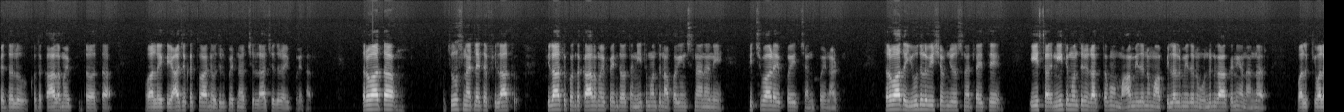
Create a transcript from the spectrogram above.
పెద్దలు కొంతకాలం అయిపోయిన తర్వాత వాళ్ళ యొక్క యాజకత్వాన్ని వదిలిపెట్టినారు చిల్లా చెదురైపోయినారు తర్వాత చూసినట్లయితే ఫిలాత్ ఫిలాత్ కొంతకాలం అయిపోయిన తర్వాత నీతిమంతుని అప్పగించినానని పిచ్చివాడైపోయి చనిపోయినాడు. తర్వాత యూదుల విషయం చూసినట్లయితే ఈ స నీతిమంతుని రక్తము మా మీదను మా పిల్లల మీదను ఉండును కాకని అని అన్నారు. వాళ్ళకి వాళ్ళ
